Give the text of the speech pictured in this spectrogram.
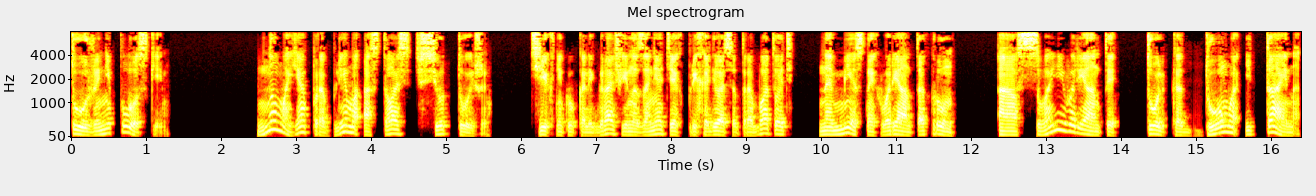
тоже не плоские. Но моя проблема осталась все той же. Технику каллиграфии на занятиях приходилось отрабатывать на местных вариантах рун, а свои варианты только дома и тайно.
